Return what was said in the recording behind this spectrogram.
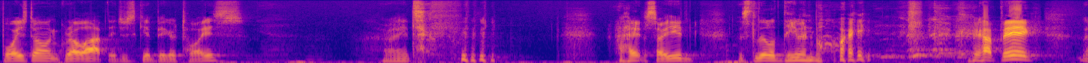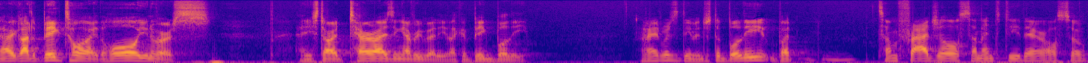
Boys don't grow up, they just get bigger toys. Right? right? So he this little demon boy got big. Now he got a big toy, the whole universe. And he started terrorizing everybody like a big bully. Right? What's a demon? Just a bully, but some fragile, some entity there also.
